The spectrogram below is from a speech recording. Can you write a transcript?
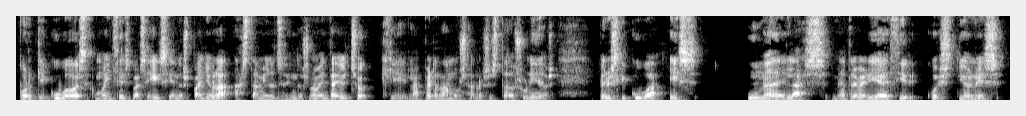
Porque Cuba, como dices, va a seguir siendo española hasta 1898, que la perdamos a los Estados Unidos. Pero es que Cuba es una de las, me atrevería a decir, cuestiones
